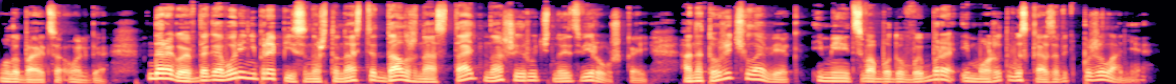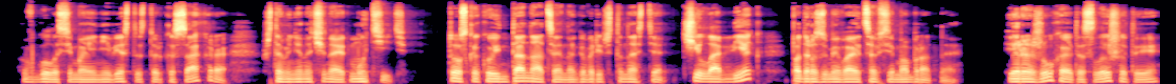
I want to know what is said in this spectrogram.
улыбается Ольга. «Дорогой, в договоре не прописано, что Настя должна стать нашей ручной зверушкой. Она тоже человек, имеет свободу выбора и может высказывать пожелания». В голосе моей невесты столько сахара, что меня начинает мутить. То, с какой интонацией она говорит, что Настя «человек», подразумевает совсем обратное. И Рыжуха это слышит и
